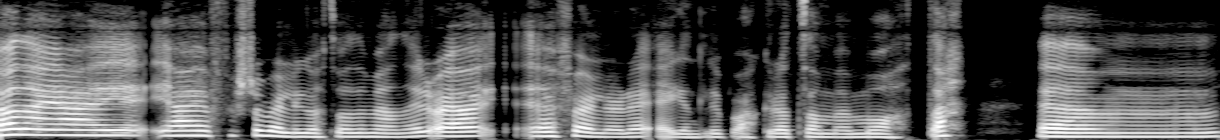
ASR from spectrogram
Ja, nei, jeg, jeg forstår veldig godt hva du mener, og jeg, jeg føler det egentlig på akkurat samme måte. Um,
